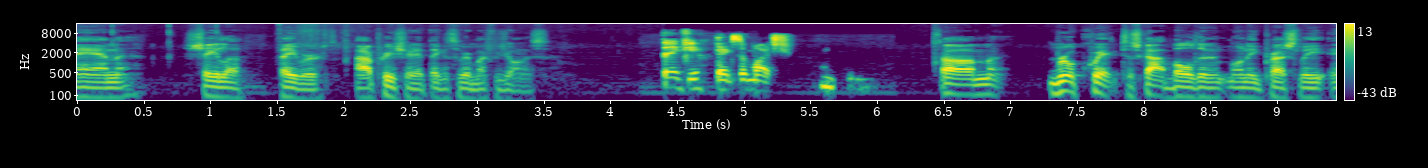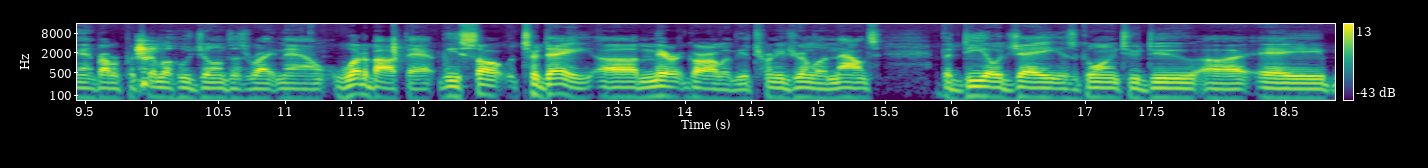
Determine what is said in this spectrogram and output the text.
and Shayla Favors. I appreciate it. Thank you so very much for joining us. Thank you. Thanks so much. Um, real quick to Scott Bolden, Monique Presley, and Robert Patillo, who joins us right now. What about that? We saw today uh, Merrick Garland, the Attorney General, announced the DOJ is going to do uh, a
